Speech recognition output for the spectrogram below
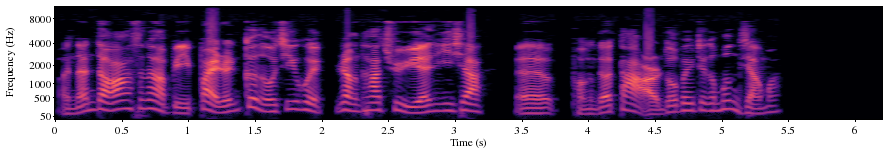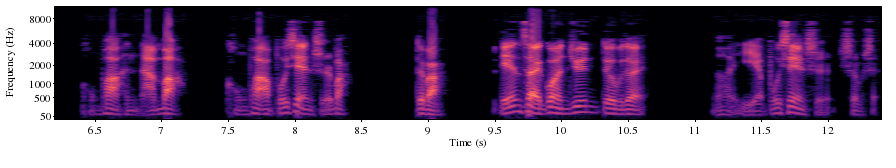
啊！难道阿森纳比拜仁更有机会让他去圆一下呃捧得大耳朵杯这个梦想吗？恐怕很难吧，恐怕不现实吧，对吧？联赛冠军对不对啊？也不现实，是不是？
